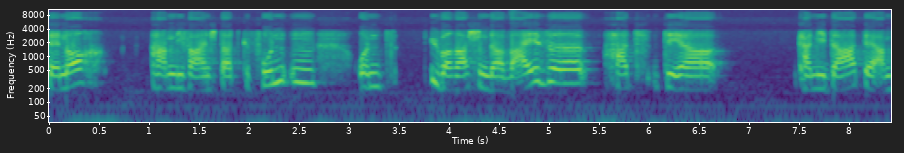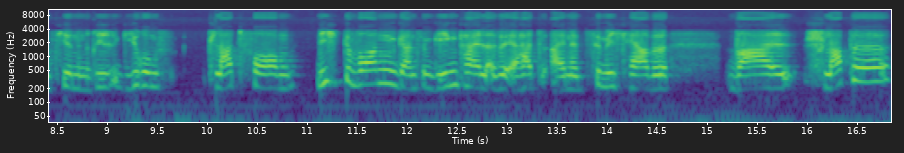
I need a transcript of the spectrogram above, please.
Dennoch haben die Wahlen stattgefunden und überraschenderweise hat der Kandidat der amtierenden Regierungs Plattform nicht gewonnen, ganz im Gegenteil. Also er hat eine ziemlich herbe Wahlschlappe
